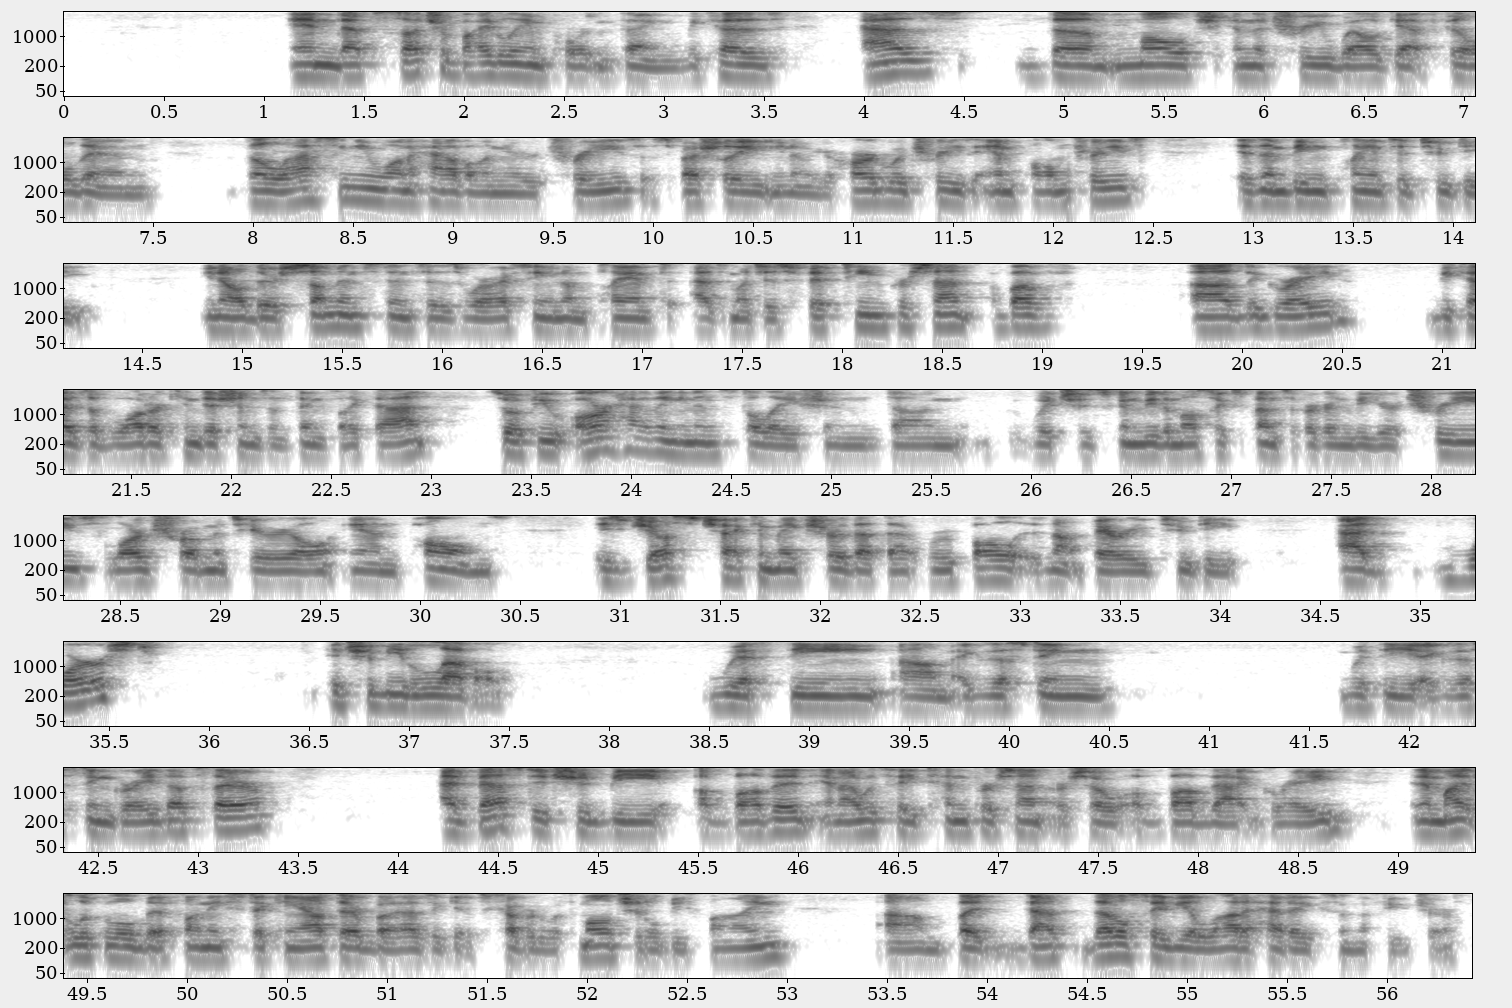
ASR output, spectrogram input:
And that's such a vitally important thing because as the mulch and the tree well get filled in, the last thing you want to have on your trees, especially you know your hardwood trees and palm trees, is them being planted too deep. You know, there's some instances where I've seen them plant as much as 15% above uh, the grade, because of water conditions and things like that. So if you are having an installation done, which is going to be the most expensive, are going to be your trees, large shrub material, and palms, is just check and make sure that that root ball is not buried too deep. At worst, it should be level with the um, existing with the existing grade that's there. At best, it should be above it, and I would say 10% or so above that grade and it might look a little bit funny sticking out there, but as it gets covered with mulch, it'll be fine. Um, but that that'll save you a lot of headaches in the future.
